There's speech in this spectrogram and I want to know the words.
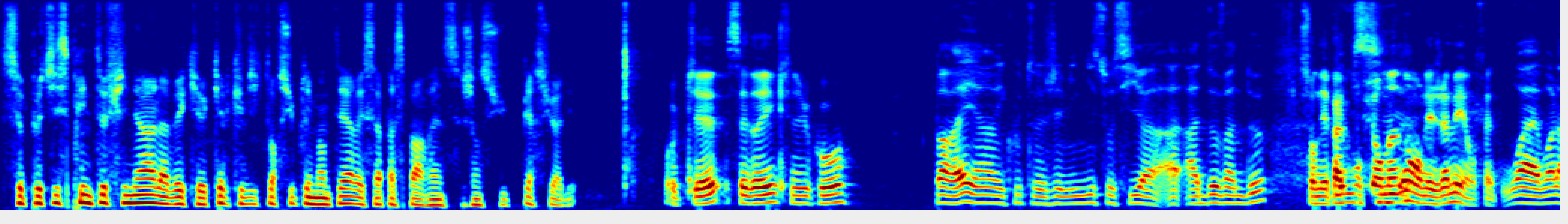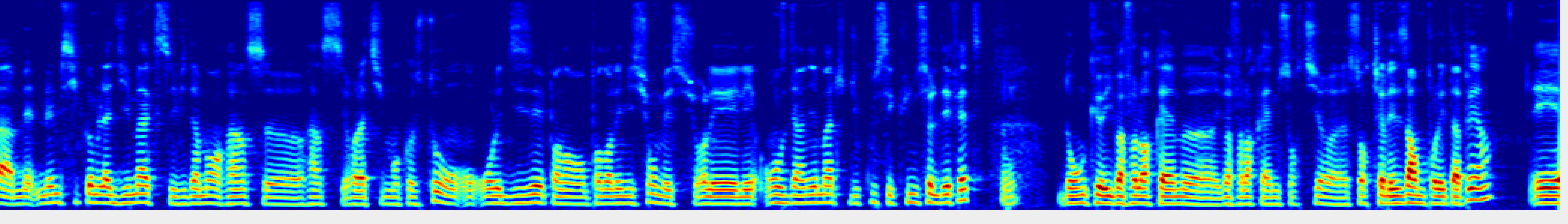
ce petit sprint final avec quelques victoires supplémentaires et ça passe par Reims. J'en suis persuadé. Ok, Cédric, du coup Pareil, hein, écoute, j'ai mis Nice aussi à, à, 2-22. Si on n'est pas confiant maintenant, on l'est jamais en fait. Ouais, voilà, même si comme l'a dit Max, évidemment, Reims, euh, Reims c'est relativement costaud. On, le disait pendant, pendant l'émission, mais sur les, les 11 derniers matchs, du coup, c'est qu'une seule défaite. Donc euh, il va falloir quand même, euh, il va falloir quand même sortir, sortir les armes pour les taper. Hein. Et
